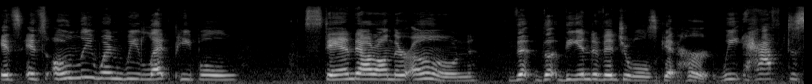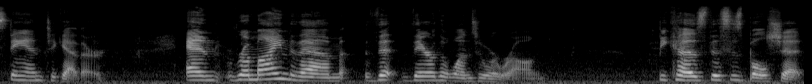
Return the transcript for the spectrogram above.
it's it's only when we let people stand out on their own that the, the individuals get hurt we have to stand together and remind them that they're the ones who are wrong because this is bullshit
